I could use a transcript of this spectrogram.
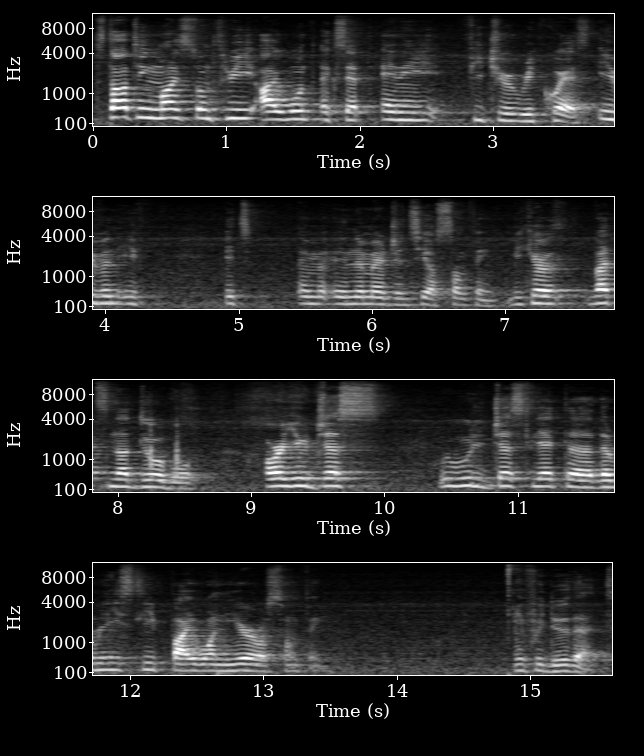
starting milestone three, I won't accept any feature request, even if it's an emergency or something, because that's not doable. Or you just, we will just let uh, the release sleep by one year or something if we do that.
